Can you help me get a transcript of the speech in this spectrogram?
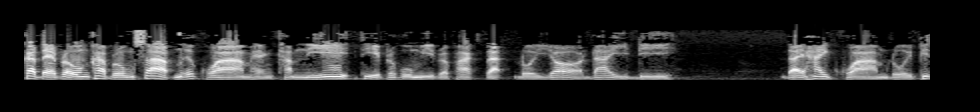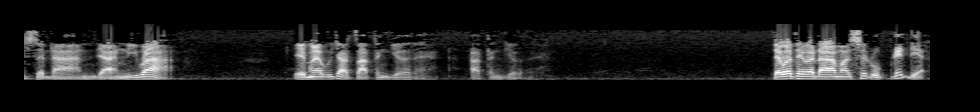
ข้าแต่พระองค์ข้าพระองค์ทราบเนื้อความแห่งธรรมนี้ที่พระผู้มีพระภาคตรัสโดยย่อได้ดี ได้ให้ความโดยพิสดารอย่างนี้ว่า เห็นไหมพระเจ้าตรัสตั้งเยอะเลยตรัสตั้งเยอะ แต่ว่าเทวดามาสรุปนิดเดียว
